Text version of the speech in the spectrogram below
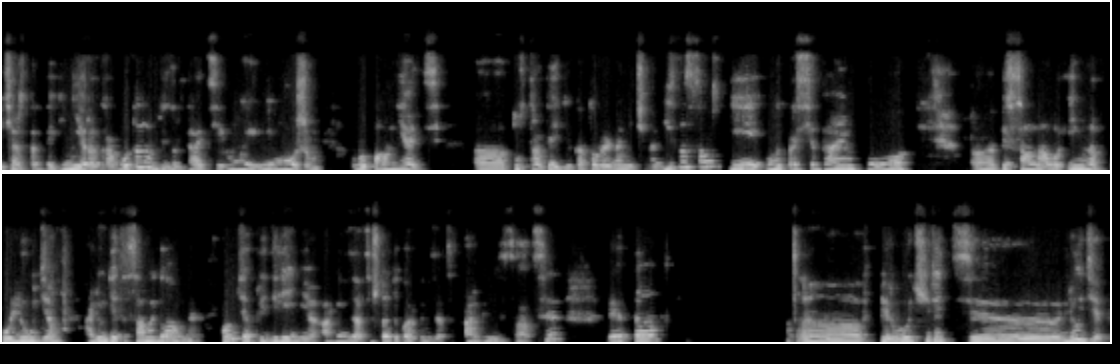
HR-стратегия не разработана, в результате мы не можем выполнять а, ту стратегию, которая намечена бизнесом, и мы проседаем по а, персоналу, именно по людям. А люди – это самое главное. Помните определение организации? Что такое организация? Организация – это в первую очередь э, люди.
